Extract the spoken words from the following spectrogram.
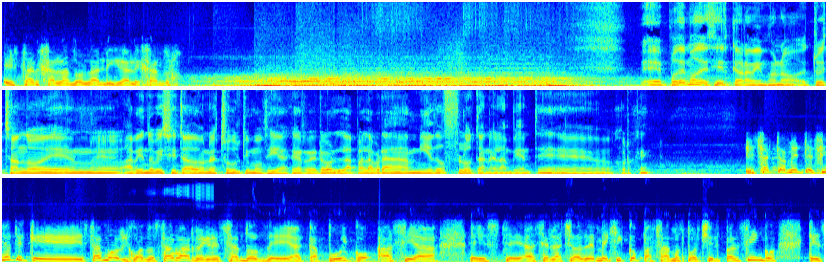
están jalando la liga, Alejandro. Eh, podemos decir que ahora mismo, ¿no? Tú estando en, eh, habiendo visitado en estos últimos días Guerrero, ¿la palabra miedo flota en el ambiente, eh, Jorge? Exactamente, fíjate que estamos cuando estaba regresando de Acapulco hacia este hacia la Ciudad de México pasamos por Chilpancingo, que es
